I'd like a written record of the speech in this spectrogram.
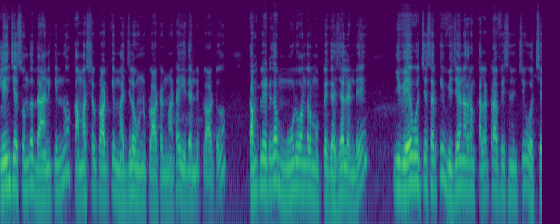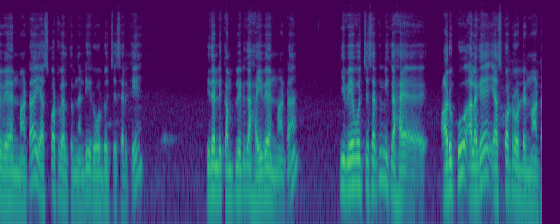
క్లీన్ చేసి ఉందో దానికి కమర్షియల్ ప్లాట్కి మధ్యలో ఉన్న ప్లాట్ అన్నమాట ఇదండి ప్లాటు. కంప్లీట్గా మూడు వందల ముప్పై గజాలండి. ఈ వే వచ్చేసరికి విజయనగరం కలెక్టర్ ఆఫీస్ నుంచి వచ్చే వే అనమాట ఎస్కోట్ వెళ్తుందండి ఈ రోడ్డు వచ్చేసరికి. ఇదండి కంప్లీట్గా హైవే అనమాట ఈ వే వచ్చేసరికి మీకు హై అరకు అలాగే ఎస్కోట్ రోడ్ అనమాట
